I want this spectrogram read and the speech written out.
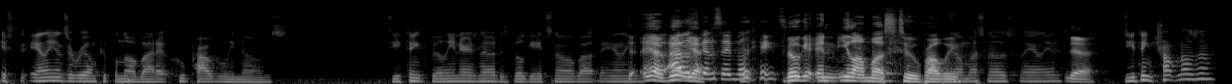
If the aliens are real and people know about it, who probably knows? Do you think billionaires know? Does Bill Gates know about the aliens? Yeah, I, Bill- I was yeah. gonna say Bill Gates. Bill Gates and Elon Musk too, probably. Elon Musk knows the aliens. Yeah, Do you think Trump knows them?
